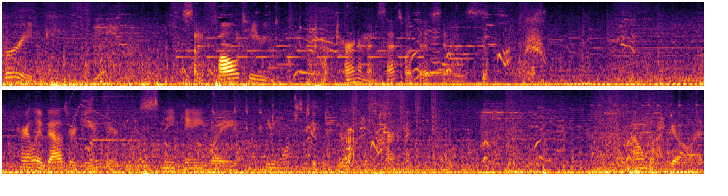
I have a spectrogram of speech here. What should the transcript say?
freak? some faulty tournaments, that's what this is. Apparently Bowser Jr. can sneak any way he wants to throughout this tournament. Oh my god.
